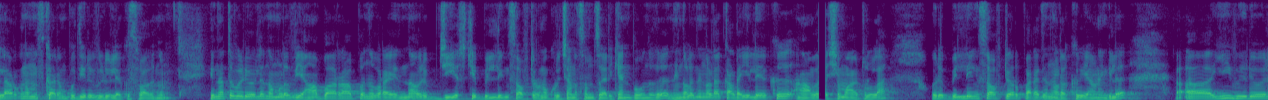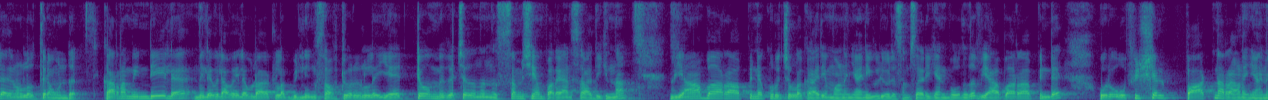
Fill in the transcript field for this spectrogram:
എല്ലാവർക്കും നമസ്കാരം. പുതിയൊരു വീഡിയോയിലേക്ക് സ്വാഗതം. ഇന്നത്തെ വീഡിയോയിൽ നമ്മൾ വ്യാപാര ആപ്പ് എന്ന് പറയുന്ന ഒരു ജി എസ് ടി ബില്ലിംഗ് സോഫ്റ്റ്വെയറിനെ കുറിച്ചാണ് സംസാരിക്കാൻ പോകുന്നത്. നിങ്ങൾ നിങ്ങളുടെ കടയിലേക്ക് ആവശ്യമായിട്ടുള്ള ഒരു ബില്ലിംഗ് സോഫ്റ്റ്വെയർ പരാതി നടക്കുകയാണെങ്കിൽ ഈ വീഡിയോയിൽ അതിനുള്ള ഉത്തരമുണ്ട് കാരണം ഇന്ത്യയിൽ നിലവിൽ അവൈലബിൾ ആയിട്ടുള്ള ബില്ലിംഗ് സോഫ്റ്റ്വെയറുകളിൽ ഏറ്റവും മികച്ചതെന്ന് നിസ്സംശയം പറയാൻ സാധിക്കുന്ന വ്യാപാര ആപ്പിനെ കുറിച്ചുള്ള കാര്യമാണ് ഞാൻ ഈ വീഡിയോയിൽ സംസാരിക്കാൻ പോകുന്നത്. വ്യാപാര ആപ്പിന്റെ ഒരു ഒഫീഷ്യൽ പാർട്ട്ണറാണ് ഞാൻ.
